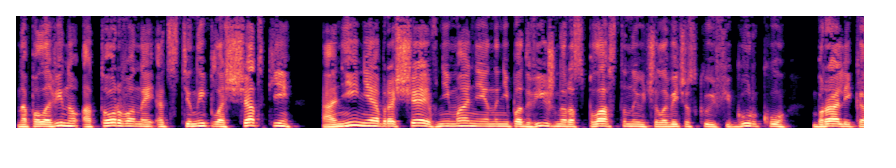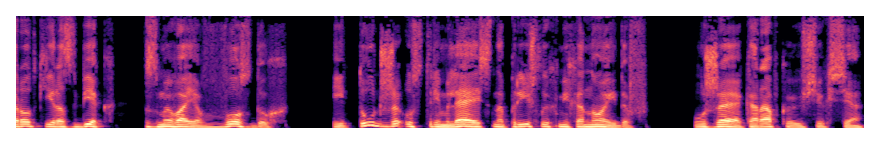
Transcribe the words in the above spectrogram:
наполовину оторванной от стены площадки, они, не обращая внимания на неподвижно распластанную человеческую фигурку, брали короткий разбег, взмывая в воздух, и тут же устремляясь на пришлых механоидов, уже карабкающихся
